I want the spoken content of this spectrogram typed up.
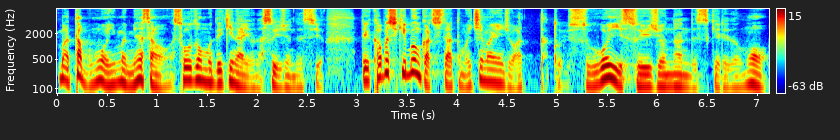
まあ多分もう今皆さん想像もできないような水準ですよ。で株式分割した後も1万円以上あったというすごい水準なんですけれども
